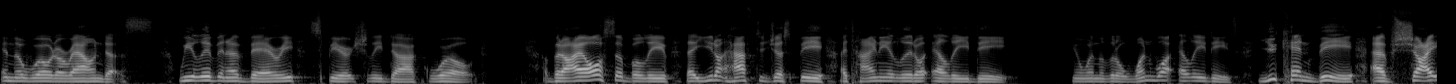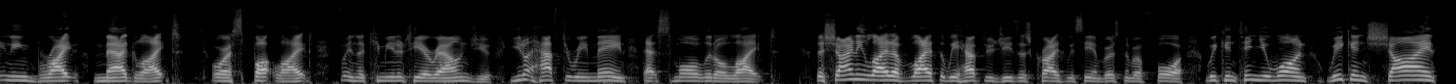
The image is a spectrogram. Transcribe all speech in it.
in the world around us. We live in a very spiritually dark world. But I also believe that you don't have to just be a tiny little LED. You know, one of the little one watt LEDs. You can be a shining bright mag light or a spotlight in the community around you. You don't have to remain that small little light. The shining light of life that we have through Jesus Christ, we see in verse number four. We continue on. We can shine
